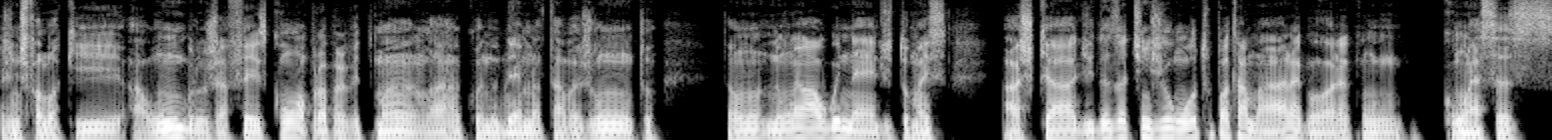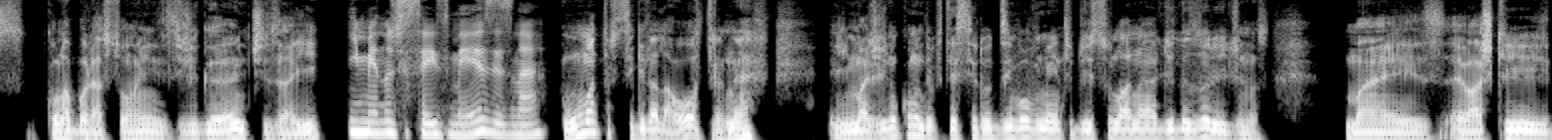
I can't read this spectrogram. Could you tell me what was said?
a gente falou aqui, a Umbro já fez com a própria Vetman lá quando o Demna estava junto. Então não é algo inédito, mas acho que a Adidas atingiu um outro patamar agora com, com essas colaborações gigantes aí. Em menos de seis meses, né? Uma seguida da outra, né? E imagino como deve ter sido o desenvolvimento disso lá na Adidas Originals. Mas eu acho que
